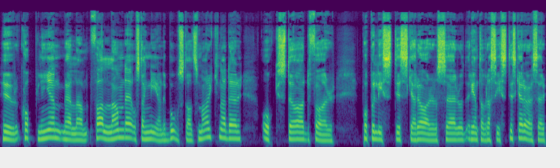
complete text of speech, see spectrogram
hur kopplingen mellan fallande och stagnerande bostadsmarknader och stöd för populistiska rörelser och rent av rasistiska rörelser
